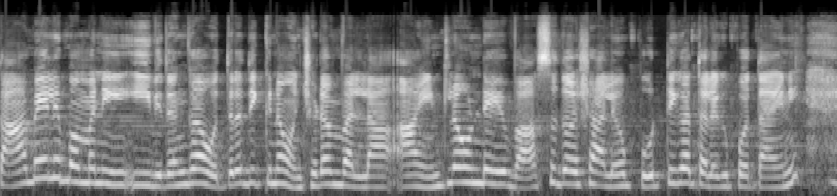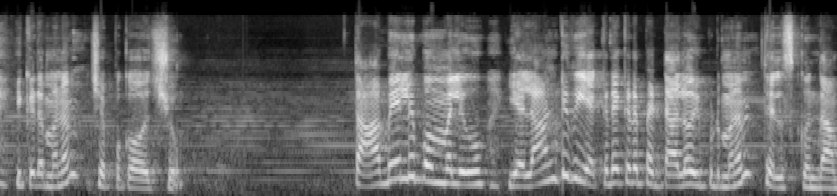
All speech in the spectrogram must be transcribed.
తాబేలు బొమ్మని ఈ విధంగా ఉత్తర దిక్కున ఉంచడం వల్ల ఆ ఇంట్లో ఉండే వాస్తు దోషాలు పూర్తిగా తొలగిపోతాయని ఇక్కడ మనం చెప్పుకోవచ్చు. తాబేలు బొమ్మలు ఎలాంటివి ఎక్కడెక్కడ పెట్టాలో ఇప్పుడు మనం తెలుసుకుందాం.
